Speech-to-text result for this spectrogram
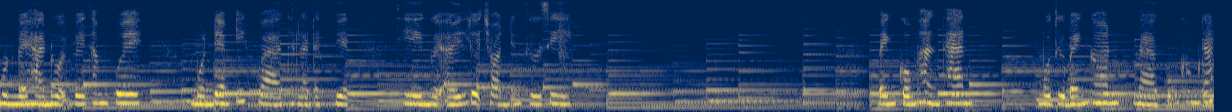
Một người Hà Nội về thăm quê muốn đem ít quà thật là đặc biệt thì người ấy lựa chọn những thứ gì? Bánh cốm hàng than, một thứ bánh ngon mà cũng không đắt,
